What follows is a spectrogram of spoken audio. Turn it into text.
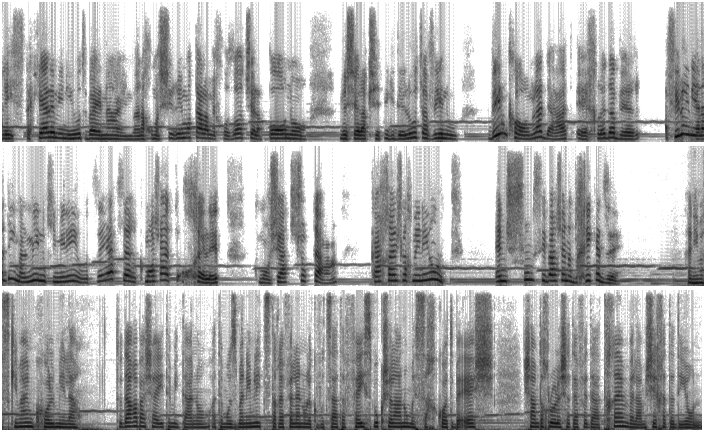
להסתכל למיניות בעיניים, ואנחנו משאירים אותה למחוזות של הפורנו ושל הכשתגדלו תבינו, במקום לדעת איך לדבר, אפילו עם ילדים, על מין, כי מיניות זה יצר, כמו שאת אוכלת, כמו שאת שותה, ככה יש לך מיניות. אין שום סיבה שנדחיק את זה. אני מסכימה עם כל מילה. תודה רבה שהייתם איתנו. אתם מוזמנים להצטרף אלינו לקבוצת הפייסבוק שלנו, משחקות באש. שם תוכלו לשתף את דעתכם ולהמשיך את הדיון.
